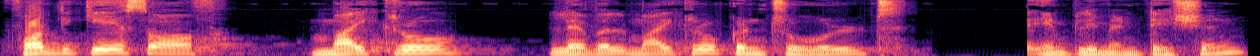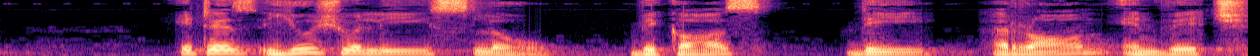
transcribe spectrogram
For the case of micro-level, micro-controlled implementation, it is usually slow because the ROM in which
